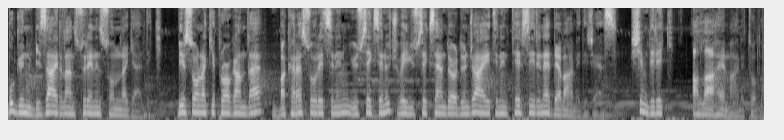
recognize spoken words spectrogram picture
Bugün bize ayrılan sürenin sonuna geldik. Bir sonraki programda Bakara suresinin 183 ve 184. ayetinin tefsirine devam edeceğiz. Şimdilik Allah'a emanet olun.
